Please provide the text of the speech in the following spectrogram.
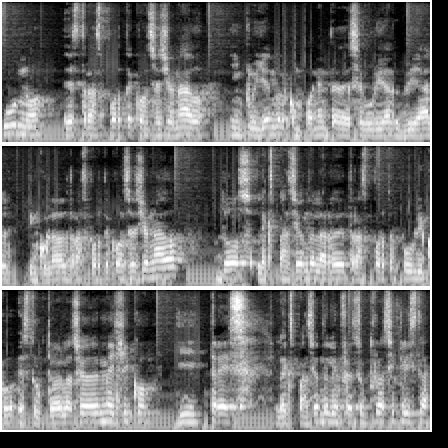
uno es transporte concesionado, incluyendo el componente de seguridad vial vinculado al transporte concesionado. Dos, la expansión de la red de transporte público estructurado de la Ciudad de México. Y tres, la expansión de la infraestructura ciclista,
